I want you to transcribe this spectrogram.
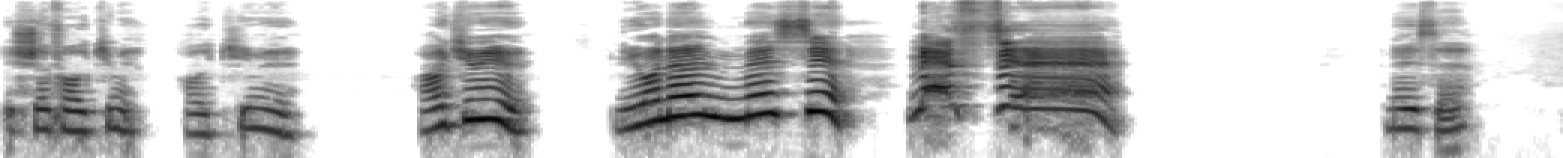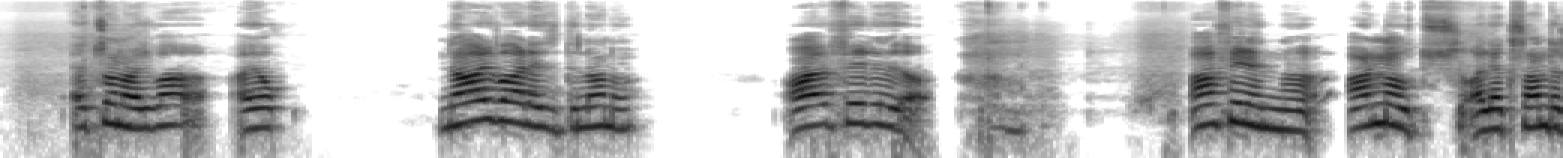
Eşref Hakimi. Hakimi. Hakimi. Lionel Messi. Messi! Neyse. Edson Alva yok. Ne Alvarez'di lan o? Aferin. Aferin Arnold Alexander.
